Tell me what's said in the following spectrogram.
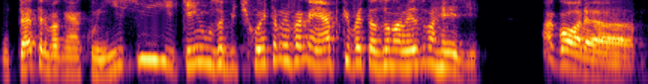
O Tether vai ganhar com isso e quem usa Bitcoin também vai ganhar porque vai estar usando a mesma rede. Agora,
